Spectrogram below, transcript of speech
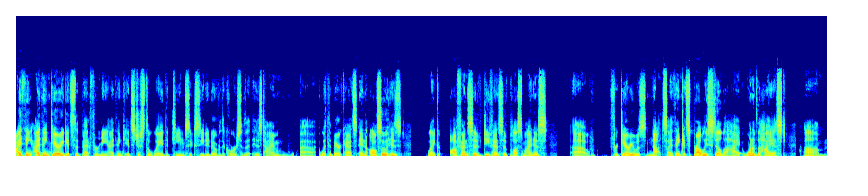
I think I think Gary gets the bet for me. I think it's just the way the team succeeded over the course of the, his time uh, with the Bearcats, and also his like offensive, defensive plus minus uh, for Gary was nuts. I think it's probably still the high one of the highest um,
